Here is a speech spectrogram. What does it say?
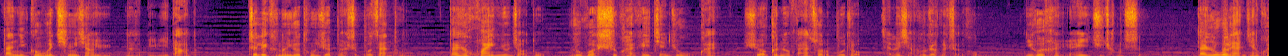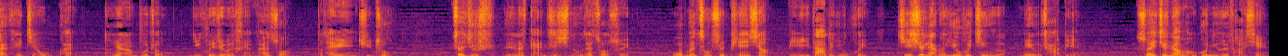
但你更会倾向于那个比例大的。这里可能有同学表示不赞同，但是换一种角度，如果十块可以减去五块，需要各种繁琐的步骤才能享受这个折扣，你会很愿意去尝试。但如果两千块可以减五块，同样的步骤，你会认为很繁琐，不太愿意去做。这就是人的感知系统在作祟，我们总是偏向比例大的优惠，即使两个优惠金额没有差别。所以经常网购你会发现，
